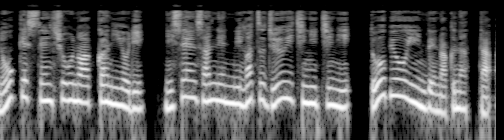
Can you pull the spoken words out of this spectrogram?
脳血栓症の悪化により、2003年2月11日に同病院で亡くなった。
